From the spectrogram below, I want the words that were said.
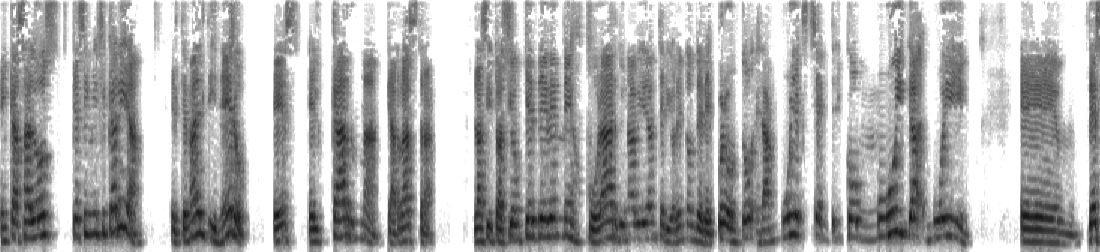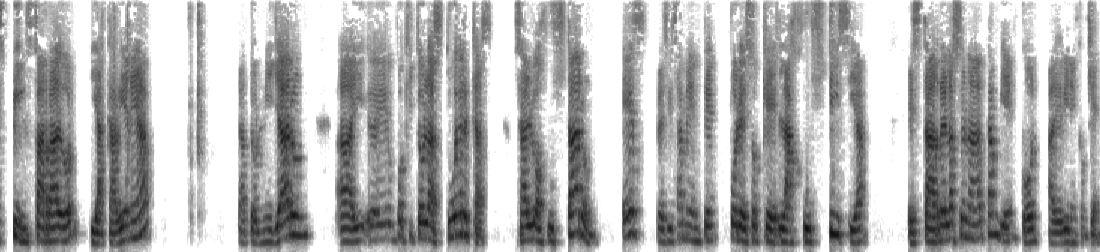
En casa 2, ¿qué significaría? El tema del dinero es el karma que arrastra, la situación que debe mejorar de una vida anterior en donde de pronto era muy excéntrico, muy, muy eh, despilfarrador y acá viene a atornillaron eh, un poquito las tuercas, o sea, lo ajustaron. Es precisamente por eso que la justicia está relacionada también con, adivinen con quién,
